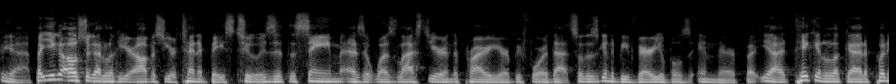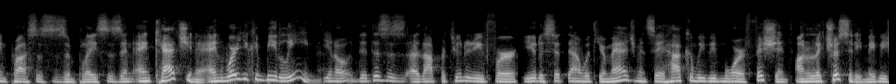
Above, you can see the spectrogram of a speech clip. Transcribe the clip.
Yeah, but you also got to look at your obviously your tenant base too. Is it the same as it was last year and the prior year before that? So there's going to be variables in there. But yeah, taking a look at it, putting processes in places, and and catching it, and where you can be lean. You know, this is an opportunity for you to sit down with your management, say, how can we be more efficient on electricity? Maybe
